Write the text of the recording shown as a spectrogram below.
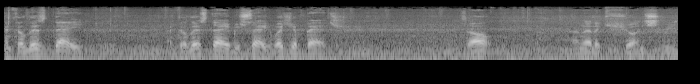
Until this day, until this day, we say, Where's your badge? So, another short and sweet.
